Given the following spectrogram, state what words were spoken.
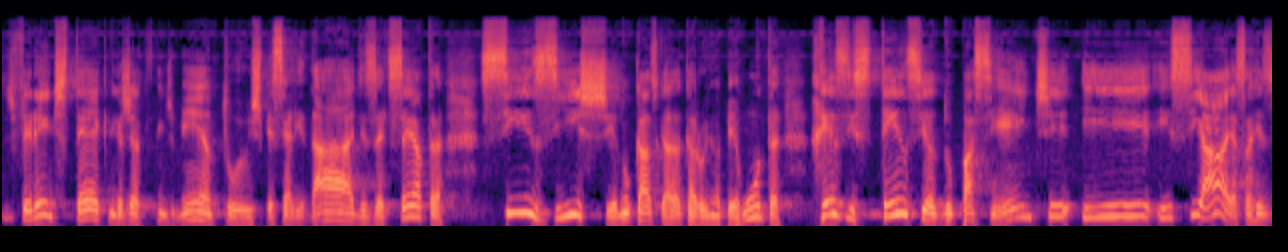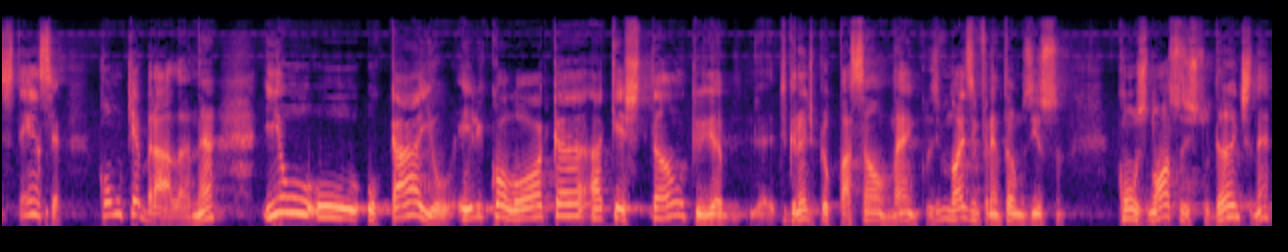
diferentes técnicas de atendimento, especialidades, etc. Se existe, no caso que a Carolina pergunta, resistência do paciente e, e se há essa resistência, como quebrá-la, né? E o, o, o, Caio, ele coloca a questão que é de grande preocupação, né? Inclusive nós enfrentamos isso com os nossos estudantes, né,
